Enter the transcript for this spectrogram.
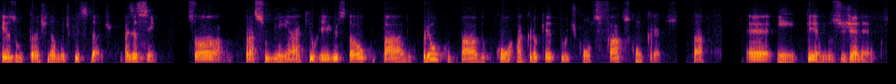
resultante da multiplicidade. Mas assim, só para sublinhar que o Hegel está ocupado, preocupado com a croquetude, com os fatos concretos. Tá? é, em termos genéricos.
